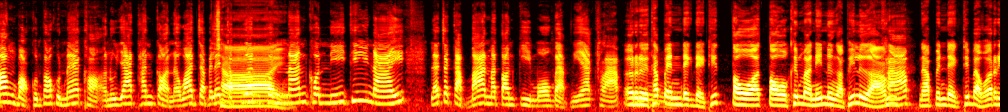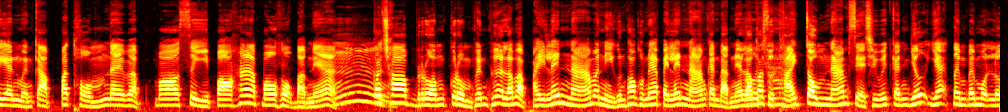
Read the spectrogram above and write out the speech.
ต้องบอกคุณพ่อคุณแม่ขออนุญาตท่านก่อนนะว่าจะไปเล่นกับเพื่อนคนนั้นคนนี้ที่ไหน แล้วจะกลับบ้านมาตอนกี่โมงแบบนี้ครับ หรือถ้าเป็นเด็กๆที่โตโตขึ้นมานิดนึงอะพี่เหลือมนะเป็นเด็กที่แบบว่าเรียนเหมือนกับปฐมในแบบป .4 ป .5 ป .6 แบบเนี้ยก็ชอบรวมกลุ่มเพื่อนๆแล้วแบบไปเล่นน้ำอะหนีคุณพ่อคุณแม่ไปเล่นน้ำกันแบบนี้แล้วก็สุดท้ายจมน้ำเสียชีวิตกันเยอะแยะเต็มไปหมดเล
